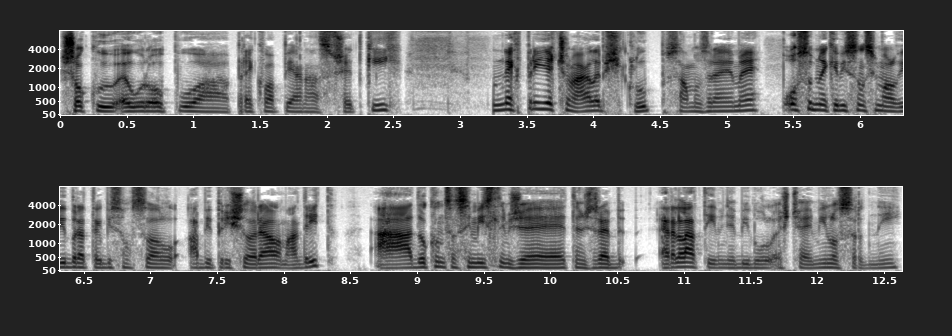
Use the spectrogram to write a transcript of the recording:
šokujú Európu a prekvapia nás všetkých. Nech príde čo najlepší klub, samozrejme. Osobne, keby som si mal vybrať, tak by som chcel, aby prišiel Real Madrid. A dokonca si myslím, že ten žreb relatívne by bol ešte aj milosrdný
